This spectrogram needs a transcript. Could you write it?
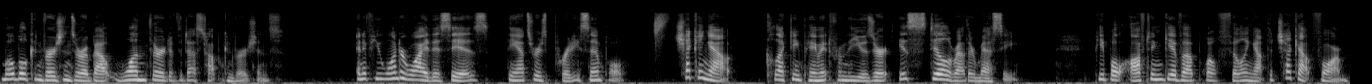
Mobile conversions are about one third of the desktop conversions. And if you wonder why this is, the answer is pretty simple. Checking out, collecting payment from the user, is still rather messy people often give up while filling out the checkout form.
